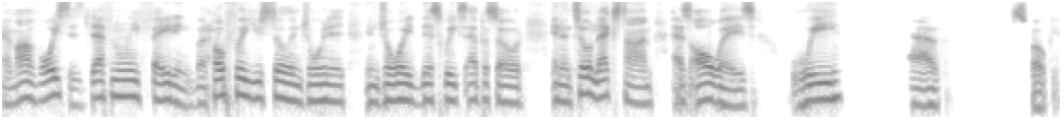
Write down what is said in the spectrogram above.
And my voice is definitely fading. But hopefully you still enjoyed it, enjoyed this week's episode. And until next time, as always, we have spoken.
